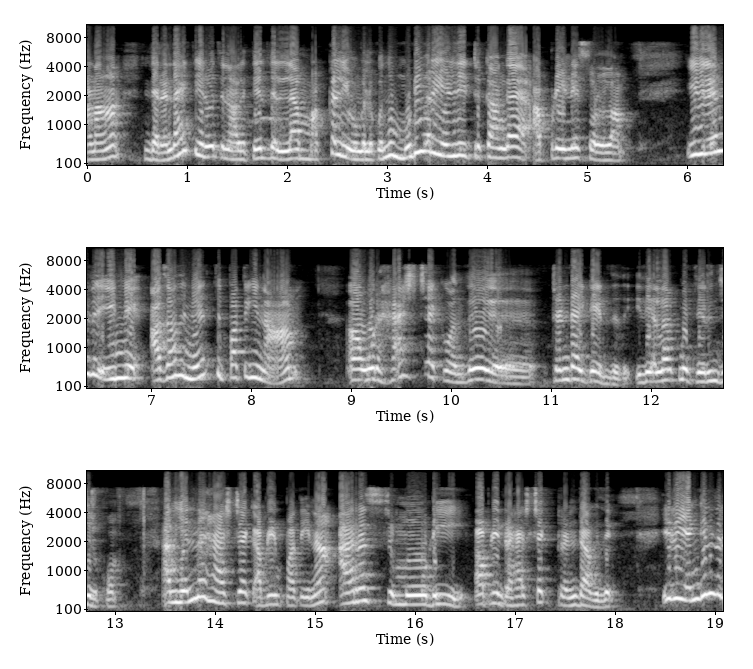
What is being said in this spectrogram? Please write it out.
ஆனா இந்த ரெண்டாயிரத்தி இருபத்தி நாலு தேர்தலில் மக்கள் இவங்களுக்கு வந்து முடிவரை எழுதிட்டு இருக்காங்க அப்படின்னே சொல்லலாம். இதுல இருந்து இன்னே அதாவது நேத்து பாத்தீங்கன்னா ஒரு ஹேஷ்டேக் வந்து ட்ரெண்ட் ஆகிட்டே இருந்தது. இது எல்லாருக்குமே தெரிஞ்சிருக்கும். அது என்ன ஹேஷ்டேக் அப்படின்னு பாத்தீங்கன்னா அரெஸ்ட் மோடி அப்படின்ற ஹேஷ்டேக் ட்ரெண்ட் ஆகுது. இது எங்கிருந்து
